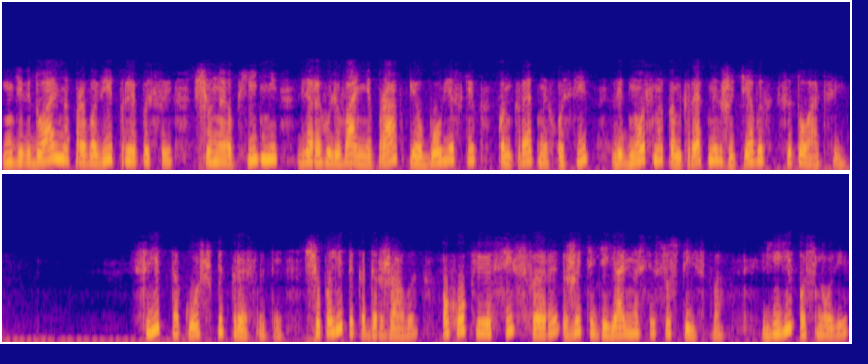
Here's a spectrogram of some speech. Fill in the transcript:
індивідуально-правові приписи, що необхідні для регулювання прав і обов'язків конкретних осіб відносно конкретних життєвих ситуацій. Слід також підкреслити, що політика держави охоплює всі сфери життєдіяльності суспільства. В її основі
